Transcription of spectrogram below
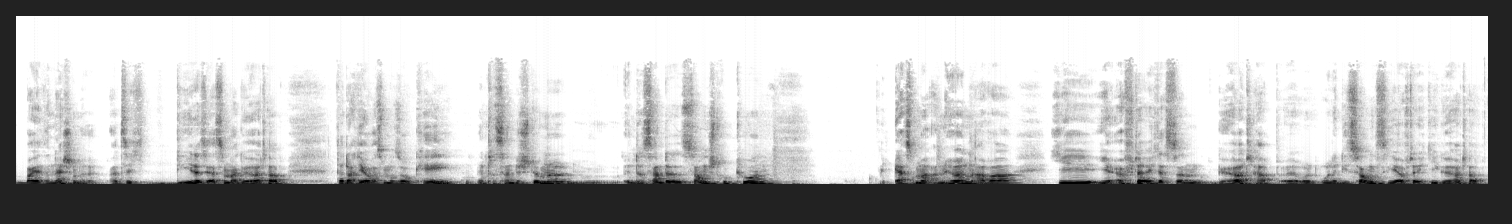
bei The National, als ich die das erste Mal gehört habe, da dachte ich auch erstmal so, okay, interessante Stimme, interessante Songstrukturen, erstmal anhören, aber je, je öfter ich das dann gehört habe, äh, oder die Songs, je öfter ich die gehört habe,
